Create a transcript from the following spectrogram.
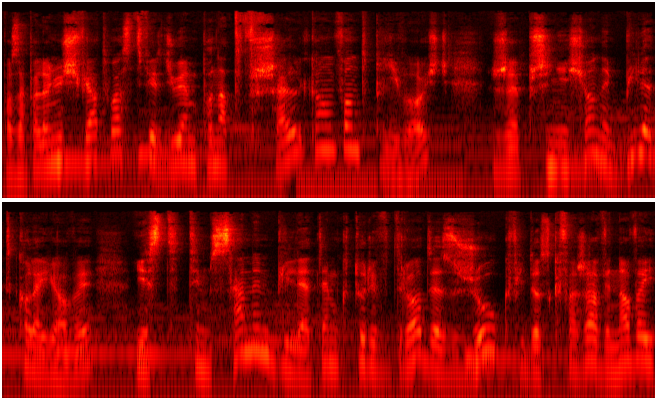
Po zapaleniu światła stwierdziłem ponad wszelką wątpliwość, że przyniesiony bilet kolejowy jest tym samym biletem, który w drodze z Żółkwi do Skwarzawy Nowej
